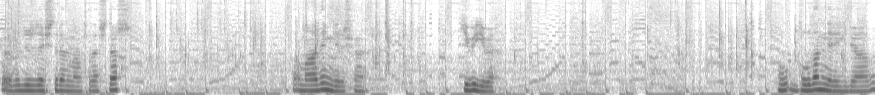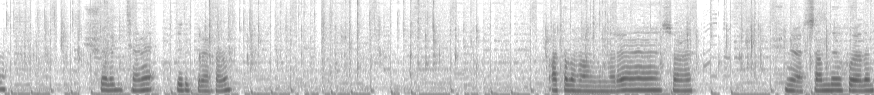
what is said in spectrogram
Şöyle düzleştirelim arkadaşlar. Aa, Maden girişi mi? Gibi gibi. Bu, buradan nereye gidiyor abi? Şöyle bir tane delik bırakalım. Atalım abi bunları. Sonra şunu ver. Sandığı koyalım.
